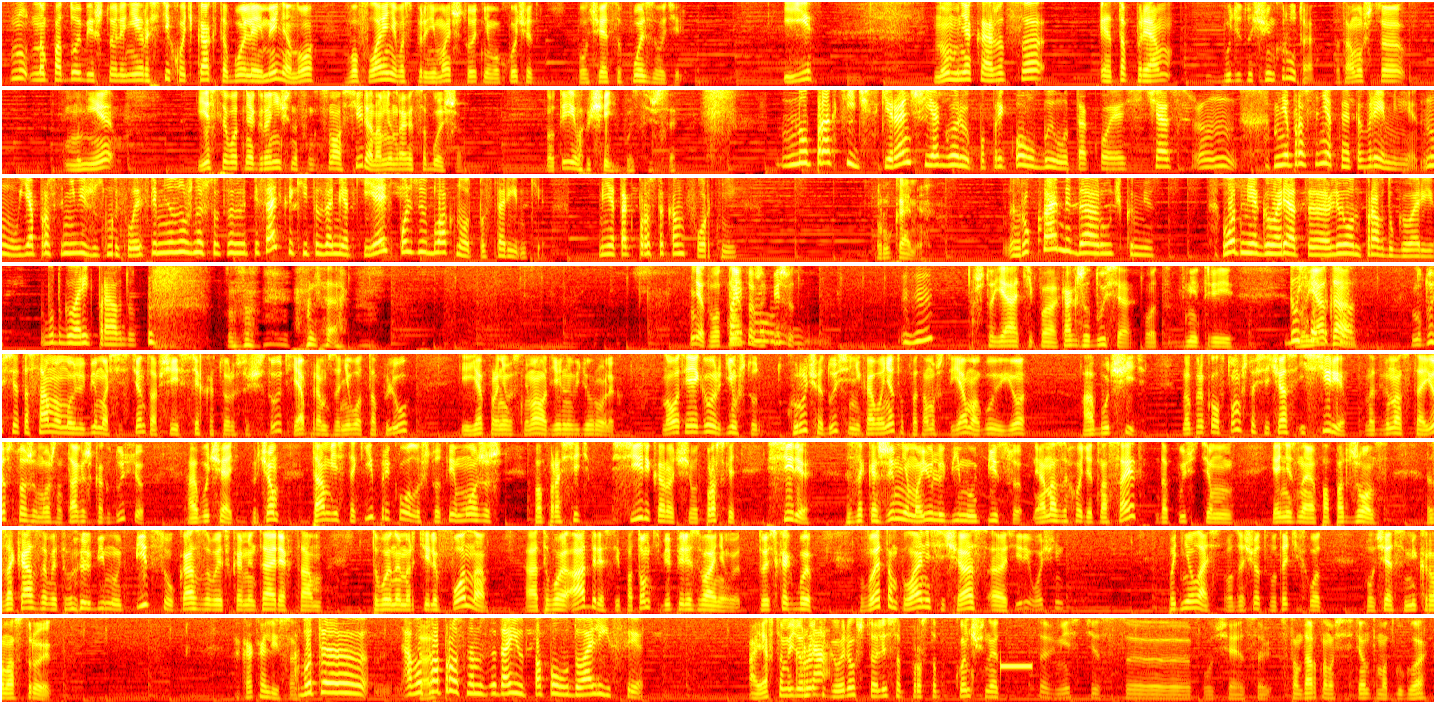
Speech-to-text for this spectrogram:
ну, наподобие, что ли, нейрости хоть как-то более-менее, но в оффлайне воспринимать, что от него хочет, получается, пользователь. И, ну, мне кажется, это прям будет очень круто, потому что мне, если вот не ограниченный функционал Siri, она мне нравится больше. Но ты ей вообще не пользуешься. Ну, практически. Раньше, я говорю, по приколу было такое. Сейчас мне просто нет на это времени. Ну, я просто не вижу смысла. Если мне нужно что-то записать, какие-то заметки, я использую блокнот по старинке. Мне так просто комфортней. Руками. Руками, да, ручками. Вот мне говорят, э, Леон, правду говори. Буду говорить правду. Да. Нет, вот мне тоже пишут, Мгм. что я, типа, как же Дуся, вот Дмитрий Дуся, ну, я, это да. кто? Ну, Дуся это самый мой любимый ассистент вообще из всех, которые существуют. Я прям за него топлю, и я про него снимал отдельный видеоролик. Но вот я и говорю, Дим, что круче Дуси никого нету, потому что я могу ее обучить. Но прикол в том, что сейчас и Siri на 12 iOS тоже можно так же, как Дусю, обучать. Причем там есть такие приколы, что ты можешь попросить Siri, короче, вот просто сказать, Siri, закажи мне мою любимую пиццу. И она заходит на сайт, допустим, я не знаю, Папа Джонс, заказывает твою любимую пиццу, указывает в комментариях там твой номер телефона, а, твой адрес, и потом тебе перезванивают. То есть, как бы, в этом плане сейчас а, Siri очень поднялась вот за счет вот этих вот, получается, микронастроек. А как Алиса? Вот, э, а вот Да. вопрос нам задают по поводу Алисы. А я в том видеоролике Она- говорил, что Алиса просто конченая вместе с, э, получается, стандартным ассистентом от Гугла.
